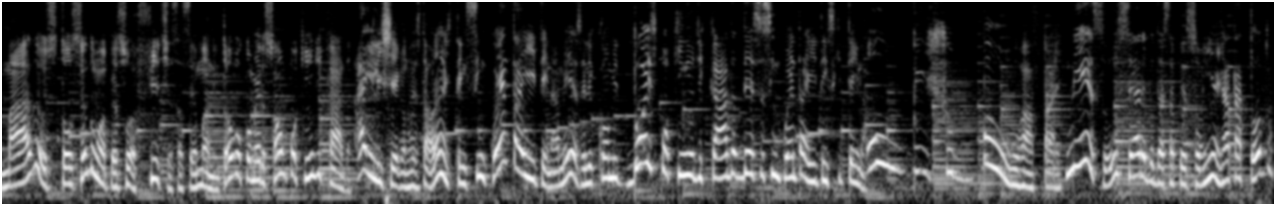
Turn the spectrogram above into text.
Mas eu estou sendo uma pessoa fit essa semana, então eu vou comer só um pouquinho de cada. Aí ele chega no restaurante, tem 50 itens na mesa, ele come dois pouquinhos de cada desses 50 itens que tem lá. Ô, oh, bicho burro, rapaz. Nisso, o cérebro dessa pessoinha já tá todo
